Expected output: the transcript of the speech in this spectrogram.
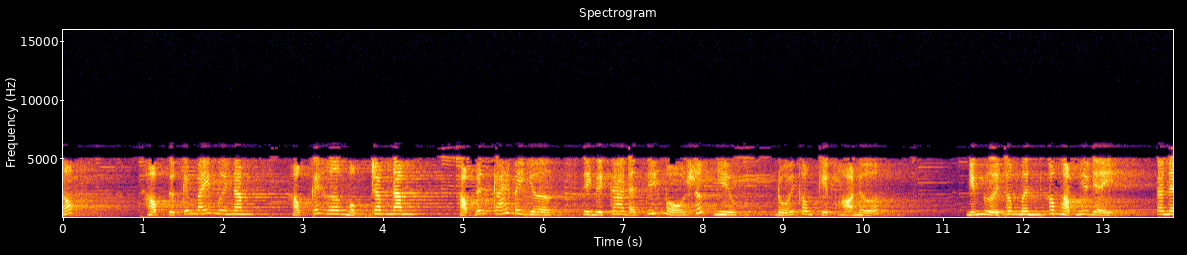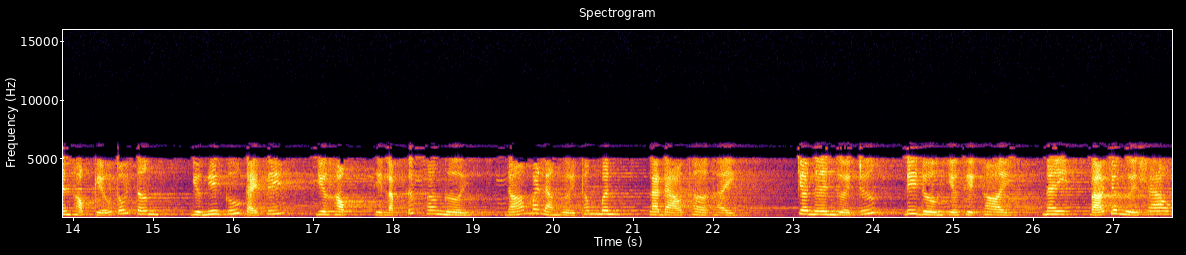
ngốc. Học từ cái mấy mươi năm, học cái hơn 100 năm, học đến cái bây giờ thì người ta đã tiến bộ rất nhiều, đuổi không kịp họ nữa. Những người thông minh không học như vậy, ta nên học kiểu tối tân, vừa nghiên cứu cải tiến, vừa học thì lập tức hơn người, đó mới là người thông minh, là đạo thờ thầy. Cho nên người trước đi đường chịu thiệt thòi, nay bảo cho người sau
